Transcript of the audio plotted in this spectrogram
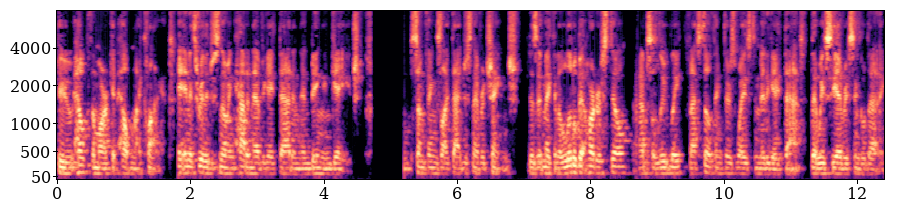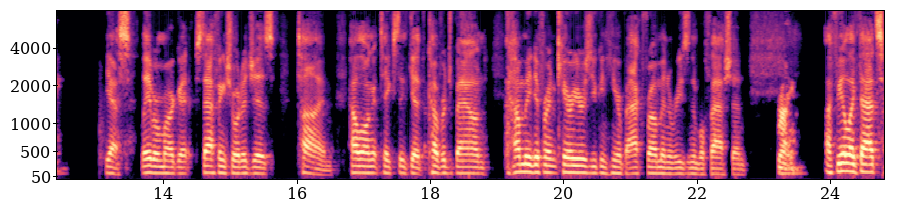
to help the market, help my client. And it's really just knowing how to navigate that and, and being engaged some things like that just never change. Does it make it a little bit harder still? Absolutely. But I still think there's ways to mitigate that that we see every single day. Yes. Labor market, staffing shortages, time, how long it takes to get coverage bound, how many different carriers you can hear back from in a reasonable fashion. Right. I feel like that's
